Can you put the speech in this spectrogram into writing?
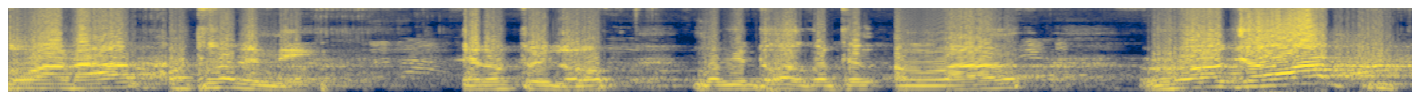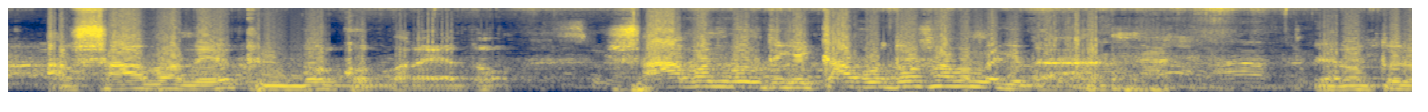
দোয়াটা কত জানেননি এর অর্থ হইল, নবী দোয়া করতেন, আল্লাহ রজব আর সাবানে তুমি বরকত বাড়াইয়া দাও। সাবান বলতে কি কাপড় সাবান নাকি তা? এর অর্থ হইল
